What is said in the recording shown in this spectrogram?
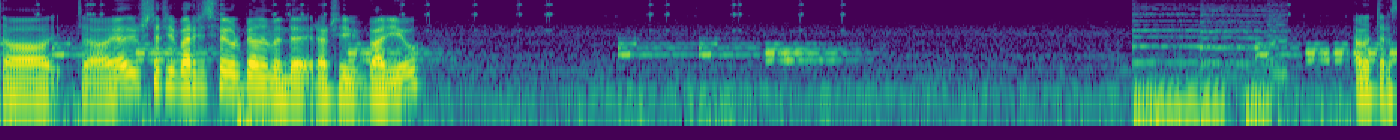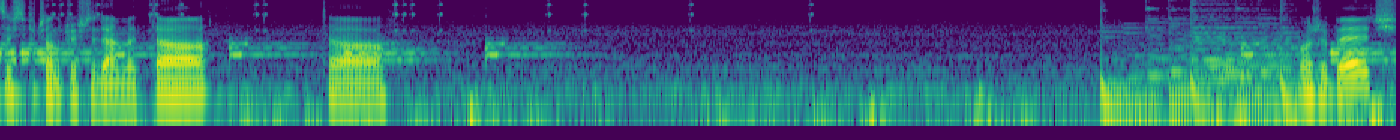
to, to. Ja już takie bardziej swoje ulubione będę raczej walił. Ale teraz coś z początku jeszcze damy. To. To. Może być.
